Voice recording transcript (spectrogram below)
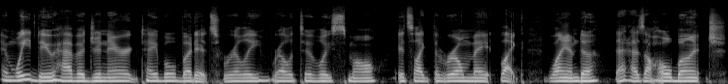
And we do have a generic table, but it's really relatively small. It's like the real mate, like Lambda that has a whole bunch.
